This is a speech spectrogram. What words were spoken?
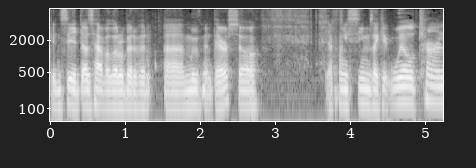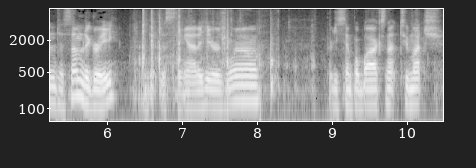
You can see it does have a little bit of a uh, movement there, so definitely seems like it will turn to some degree. Get this thing out of here as well. Pretty simple box, not too much.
